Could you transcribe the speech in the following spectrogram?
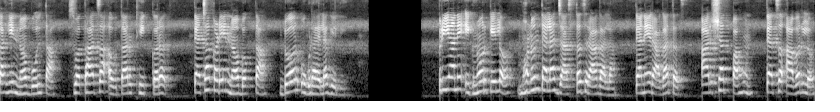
काही न बोलता स्वतःचा अवतार ठीक करत त्याच्याकडे न बघता डोअर उघडायला गेली. प्रियाने इग्नोर केलं म्हणून त्याला जास्तच राग आला. त्याने रागातच आरशात पाहून त्याचं आवरलं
